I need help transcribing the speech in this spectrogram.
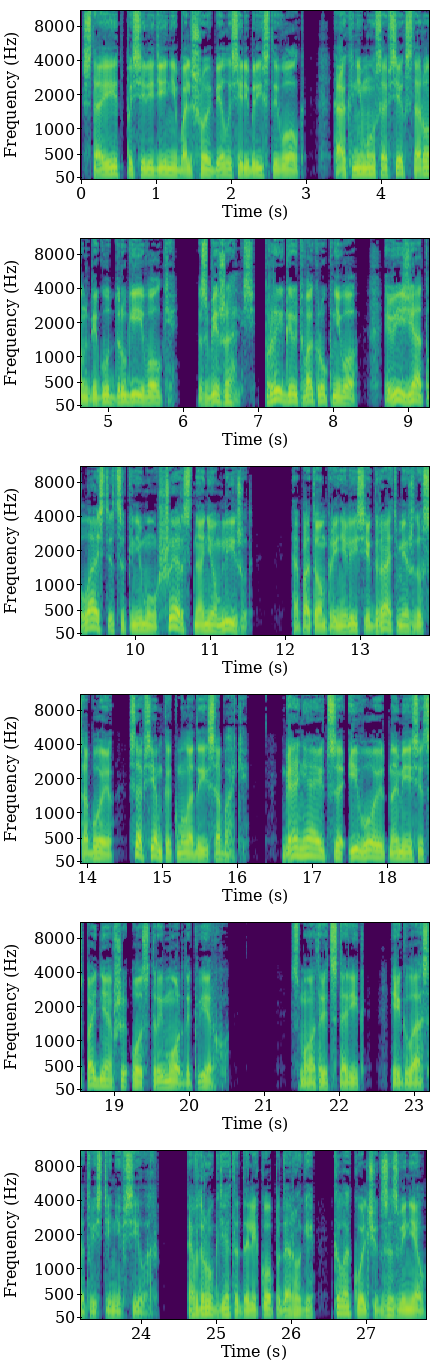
Стоит посередине большой бело-серебристый волк, а к нему со всех сторон бегут другие волки. Сбежались, прыгают вокруг него, визжат, ластятся к нему, шерсть на нем лижут. А потом принялись играть между собою, совсем как молодые собаки. Гоняются и воют на месяц, поднявши острые морды кверху. Смотрит старик, и глаз отвести не в силах. А вдруг где-то далеко по дороге колокольчик зазвенел.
